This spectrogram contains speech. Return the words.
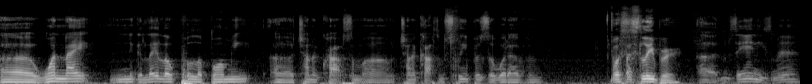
uh, one night nigga Lalo pull up on me, uh, trying to crop some uh, trying to crop some sleepers or whatever. What's a sleeper? Uh, them Xannies, man.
